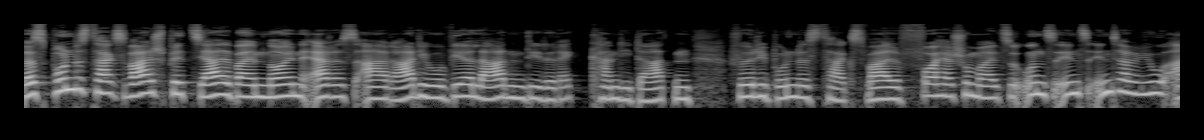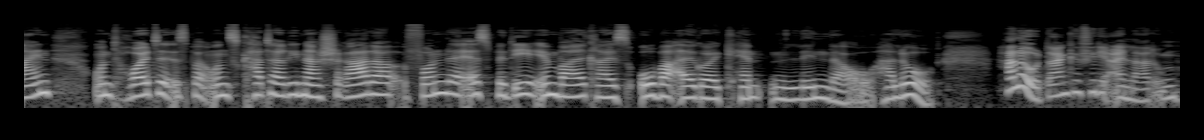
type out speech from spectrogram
Das Bundestagswahlspezial beim neuen RSA Radio. Wir laden die Direktkandidaten für die Bundestagswahl vorher schon mal zu uns ins Interview ein. Und heute ist bei uns Katharina Schrader von der SPD im Wahlkreis Oberallgäu-Kempen-Lindau. Hallo. Hallo, danke für die Einladung.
